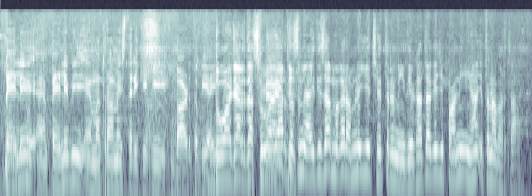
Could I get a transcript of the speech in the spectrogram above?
पहले पहले भी मथुरा में इस तरीके की बाढ़ कभी आई? 2010 दो में आई हज़ार थी दस में आई थी साहब मगर हमने ये क्षेत्र नहीं देखा था कि ये पानी यहाँ इतना भरता है।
